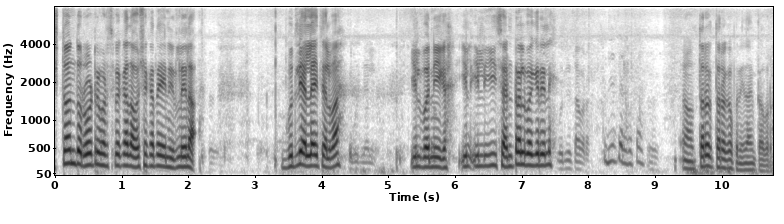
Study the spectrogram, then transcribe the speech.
ಇಷ್ಟೊಂದು ರೋಟ್ರಿ ಹೊಡಿಸ್ಬೇಕಾದ ಅವಶ್ಯಕತೆ ಏನು ಇರಲಿಲ್ಲ. ಗುದ್ಲಿ ಅಲ್ಲೇ ಐತೆ ಅಲ್ವಾ? ಇಲ್ಲಿ ಬನ್ನಿ ಈಗ. ಇಲ್ಲಿ ಇಲ್ಲಿ ಈ ಸೆಂಟ್ರಲ್ ತವರ ಹಾಂ, ತರಗ ತರಗಪ್ಪ ನಿದಂಗೆ ತಗೋರ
